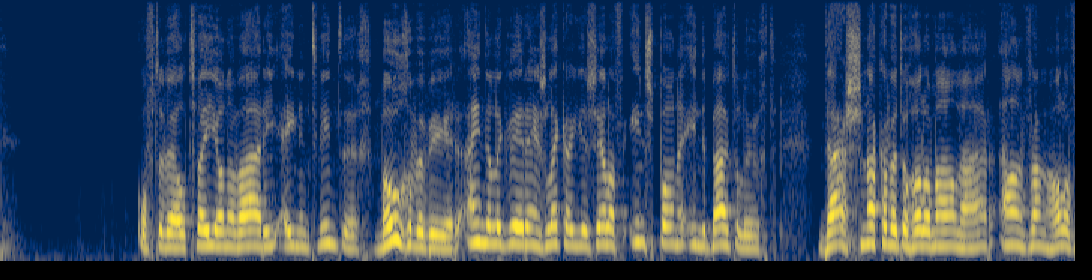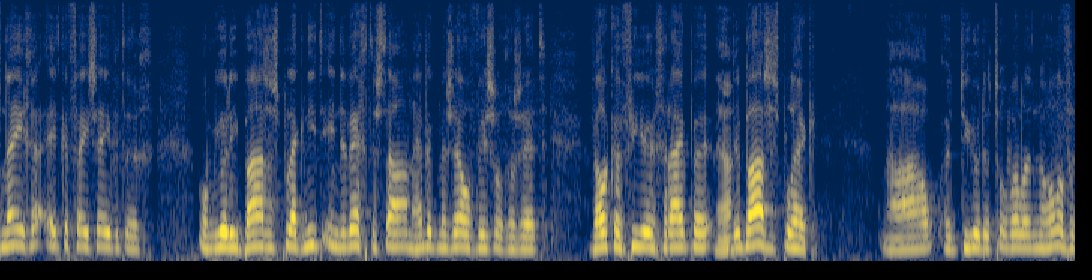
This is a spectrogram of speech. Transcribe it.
2-1-2-1. Oftewel 2 januari 21. Mogen we weer, eindelijk weer eens lekker jezelf inspannen in de buitenlucht. Daar snakken we toch allemaal naar. Aanvang half negen, Eetcafé 70. Om jullie basisplek niet in de weg te staan, heb ik mezelf wissel gezet. Welke vier grijpen Ja. de basisplek? Nou, het duurde toch wel een halve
